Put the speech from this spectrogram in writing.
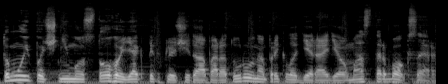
Тому і почнімо з того, як підключити апаратуру на прикладі Radiomaster Boxer.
